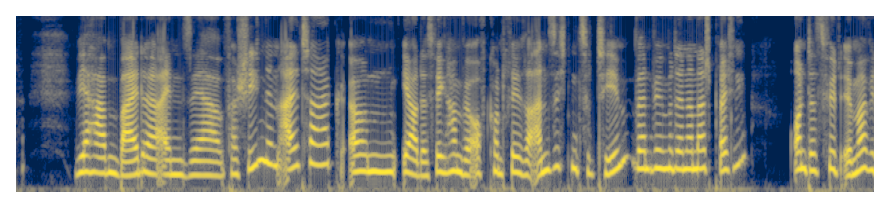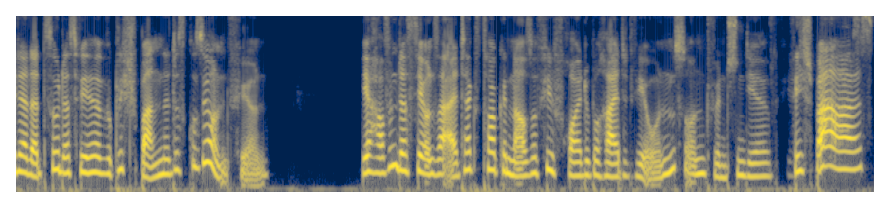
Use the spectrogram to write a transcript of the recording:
wir haben beide einen sehr verschiedenen Alltag. Ähm, ja, deswegen haben wir oft konträre Ansichten zu Themen, wenn wir miteinander sprechen. Und das führt immer wieder dazu, dass wir wirklich spannende Diskussionen führen. Wir hoffen, dass dir unser Alltagstalk genauso viel Freude bereitet wie uns und wünschen dir viel Spaß.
